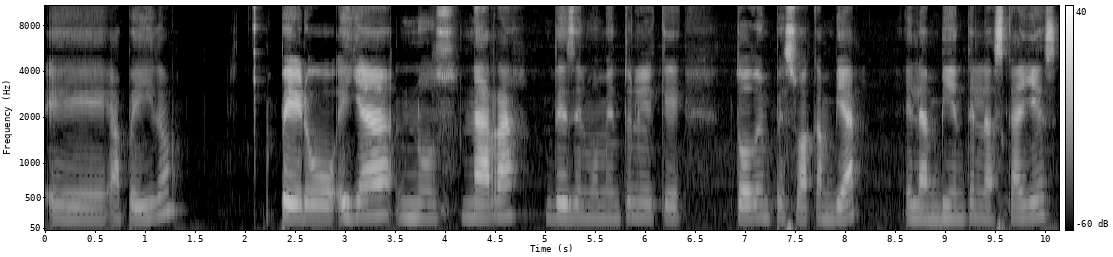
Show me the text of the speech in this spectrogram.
eh, apellido, pero ella nos narra desde el momento en el que todo empezó a cambiar, el ambiente en las calles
